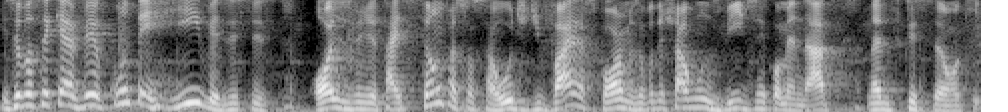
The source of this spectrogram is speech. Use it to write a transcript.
E se você quer ver quão terríveis esses óleos vegetais são para sua saúde de várias formas, eu vou deixar alguns vídeos recomendados na descrição aqui.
